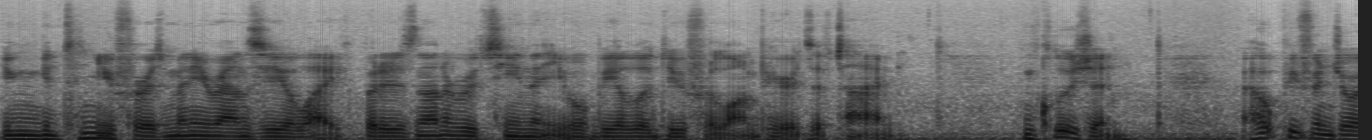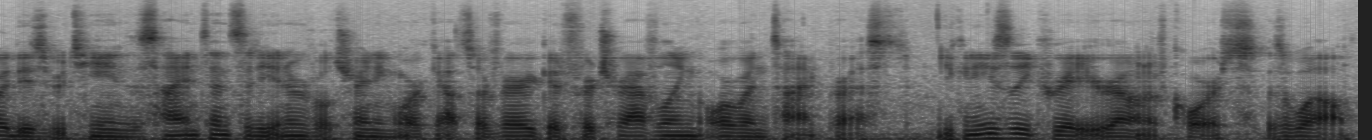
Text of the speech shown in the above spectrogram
You can continue for as many rounds as you like, but it is not a routine that you will be able to do for long periods of time. Conclusion I hope you've enjoyed these routines as high intensity interval training workouts are very good for traveling or when time pressed. You can easily create your own, of course, as well.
